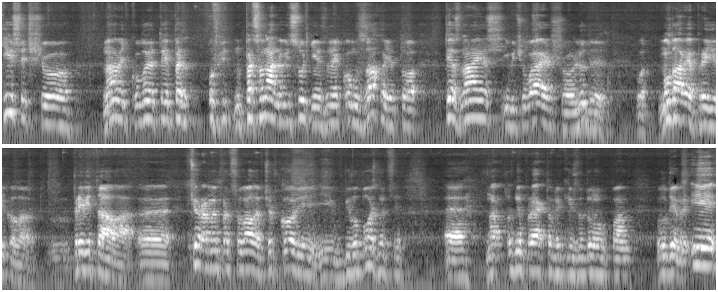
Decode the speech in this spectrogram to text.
тішить, що навіть коли ти пер, офі- ну, персонально відсутній на якомусь заході, то ти знаєш і відчуваєш, що люди. От, Молдавія приїхала, е, привітала. Е, вчора ми працювали в Чорткові і в Білобожниці е, над одним проєктом, який задумав пан Володимир. І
